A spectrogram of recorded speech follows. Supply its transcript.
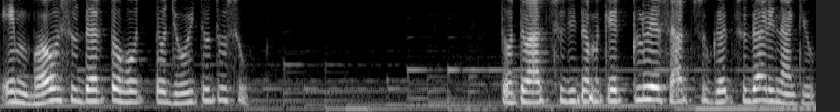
એમ ભાવ સુધારતો હોત તો જોઈતું તું શું? તો તો આજ સુધી તમે કેટલું એ સાત સુધારી નાખ્યું.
